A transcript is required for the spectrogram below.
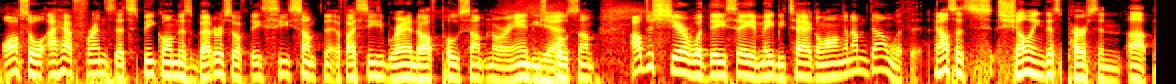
also, I have friends that speak on this better. So if they see something, if I see Randolph post something or Andy's Yeah. post something, I'll just share what they say and maybe tag along, and I'm done with it. And also showing this person up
